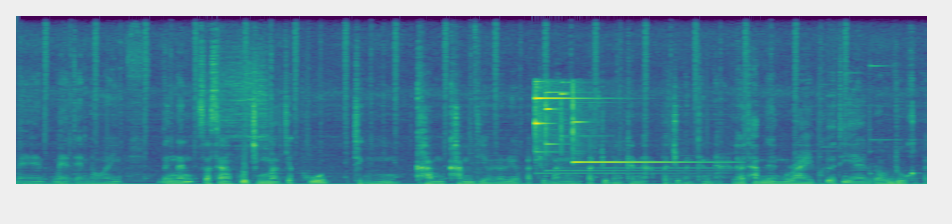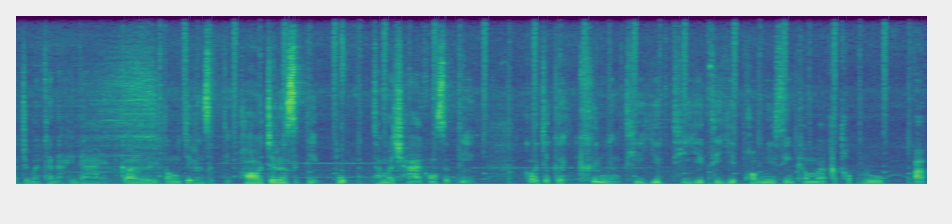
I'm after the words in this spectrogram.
แม้แม้แต่น้อย ดังนั้นศาสนาพุทธจึงมักจะพูดถึงคำคำเดียวแล้วเรียกปัจจุบัน ปัจจุบันขณะปัจจุบันขณะ แล้วทำอย่างไรเพื่อที่ให้เราอยู่กับปัจจุบันขณะให้ได้ ก็เลยต้องเจริญสติ พอเจริญสติปุ๊บธรรมชาติของสติ ก็จะเกิดขึ้นอย่างทียิบทียิบทียิบพอมีสิ่งเข้ามากระทบรู้ปั๊บ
